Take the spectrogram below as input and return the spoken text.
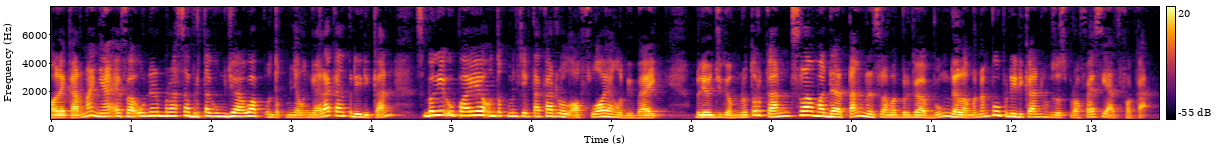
Oleh karenanya, Eva Uner merasa bertanggung jawab untuk menyelenggarakan pendidikan sebagai upaya untuk menciptakan rule of law yang lebih baik. Beliau juga menuturkan selamat datang dan selamat bergabung dalam menempuh pendidikan khusus profesi advokat.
